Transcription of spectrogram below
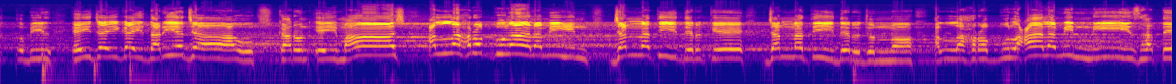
আকবিল, এই জায়গায় দাঁড়িয়ে যাও। কারণ এই মাস আল্লাহ রব্বুল আলমিন জান্নাতীদেরকে জান্নাতীদের জন্য আল্লাহ রব্বুল আলমিন নিজ হাতে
